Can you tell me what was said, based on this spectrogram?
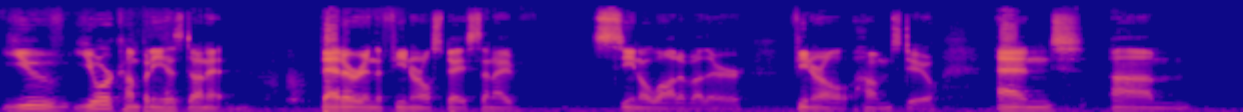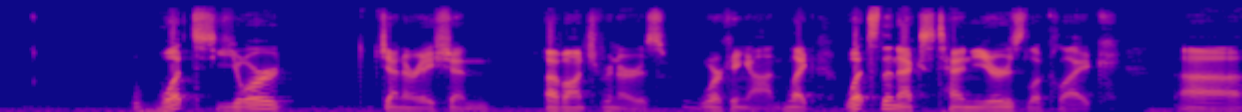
you your company has done it better in the funeral space than I've seen a lot of other funeral homes do. And um, what's your generation of entrepreneurs working on? Like, what's the next 10 years look like? Uh,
